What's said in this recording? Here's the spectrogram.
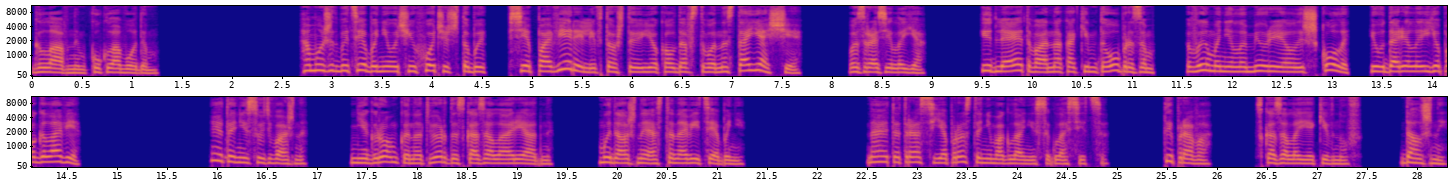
главным кукловодом. А может быть, Эба не очень хочет, чтобы все поверили в то, что ее колдовство настоящее, возразила я. И для этого она каким-то образом выманила Мюриэл из школы и ударила ее по голове. Это не суть важно. Негромко, но твердо сказала Ариадна. Мы должны остановить Эбони. На этот раз я просто не могла не согласиться. Ты права, сказала я, кивнув. Должны.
